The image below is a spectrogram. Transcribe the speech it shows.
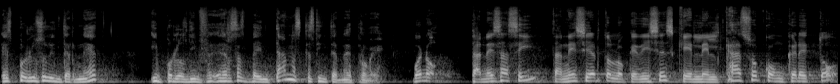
es por el uso del Internet y por las diversas ventanas que este Internet provee. Bueno, tan es así, tan es cierto lo que dices, que en el caso concreto,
